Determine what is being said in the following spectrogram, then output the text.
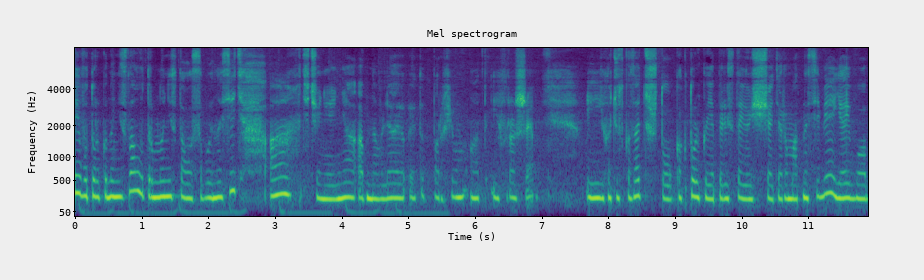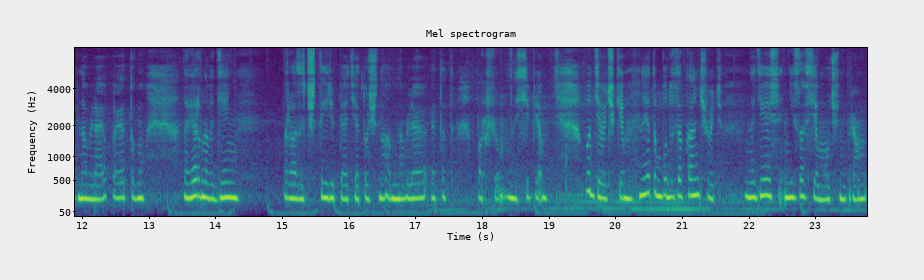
его только нанесла утром, но не стала с собой носить, а в течение дня обновляю этот парфюм от Ифраше. И хочу сказать, что как только я перестаю ощущать аромат на себе, я его обновляю. Поэтому, наверное, в день раза 4-5 я точно обновляю этот парфюм на себе. Вот, девочки, на этом буду заканчивать. Надеюсь, не совсем очень прям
